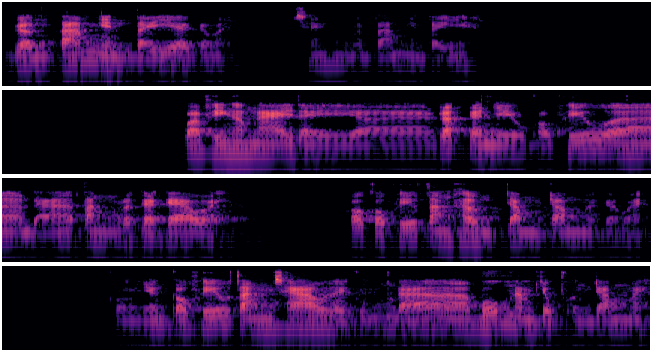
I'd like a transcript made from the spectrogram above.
gần 8.000 tỷ rồi các bạn. Sáng không gần 8.000 tỷ. Qua phiên hôm nay thì rất là nhiều cổ phiếu đã tăng rất là cao rồi. Có cổ phiếu tăng hơn 100 trăm rồi các bạn còn những cổ phiếu tăng sau thì cũng đã bốn năm chục phần trăm này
